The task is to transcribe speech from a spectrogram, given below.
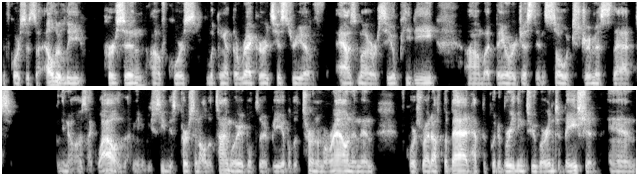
of course, it's an elderly person, of course, looking at the records, history of asthma or COPD, um, but they were just in so extremis that, you know, I was like, wow, I mean, we see this person all the time. We're able to be able to turn them around. And then, of course, right off the bat, have to put a breathing tube or intubation. And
